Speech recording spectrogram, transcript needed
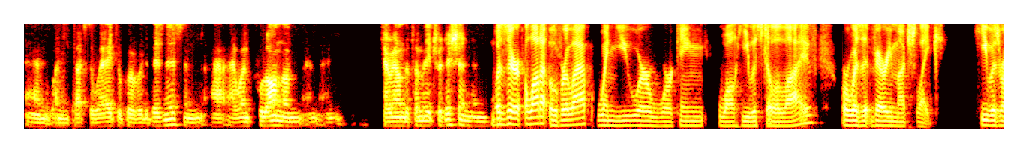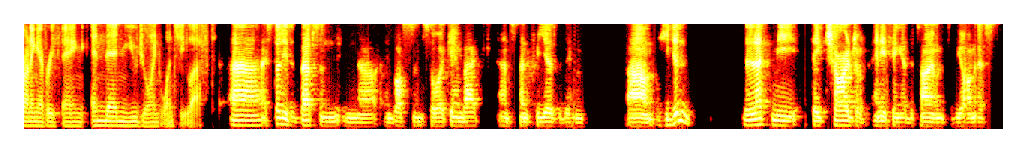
And when he passed away, I took over the business and I, I went full on, on and, and carry on the family tradition. And was there a lot of overlap when you were working while he was still alive, or was it very much like he was running everything and then you joined once he left? Uh, I studied at Babson in uh, in Boston, so I came back and spent three years with him. Um, he didn't let me take charge of anything at the time, to be honest.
